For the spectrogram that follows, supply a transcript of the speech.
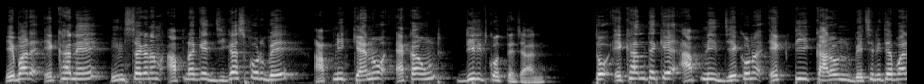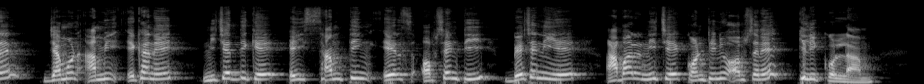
এবার এখানে ইনস্টাগ্রাম আপনাকে জিজ্ঞাসা করবে, আপনি কেন অ্যাকাউন্ট ডিলিট করতে চান? তো এখান থেকে আপনি যে কোনো একটি কারণ বেছে নিতে পারেন। যেমন আমি এখানে নিচের দিকে এই সামথিং এলস অপশানটি বেছে নিয়ে আবার নিচে কন্টিনিউ অপশানে ক্লিক করলাম।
